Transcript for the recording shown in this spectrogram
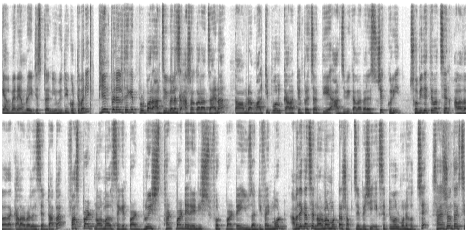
ক্যালম্যানে আমরা এই টেস্টটা নিয়মিতই করতে পারি। টিএন প্যানেল থেকে proper R G B balance আশা করা যায় না। তাও আমরা মাল্টিপল কালার টেম্পারেচার দিয়ে R G B colour balance check করি। ছবি দেখতে পাচ্ছেন, আলাদা আলাদা কালার ব্যালেন্সের data first first part, normal second part, bluish third পার্টে, রেডিশ ফোর্থ পার্টে ইউজার ডিফাইন মোড আমাদের কাছে নর্মাল মোডটা সবচেয়ে বেশি অ্যাকসেপ্টেবল মনে হচ্ছে। সাজেশন থাকছে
